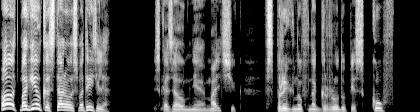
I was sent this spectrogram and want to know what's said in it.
Вот могилка старого смотрителя, сказал мне мальчик, вспрыгнув на груду песку, в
